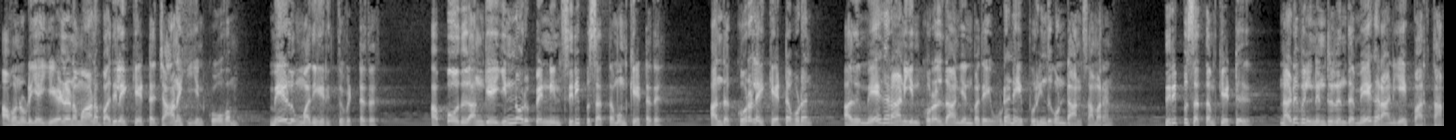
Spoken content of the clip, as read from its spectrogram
அவனுடைய ஏளனமான பதிலை கேட்ட ஜானகியின் கோபம் மேலும் அதிகரித்து விட்டது. அப்போது அங்கே இன்னொரு பெண்ணின் சிரிப்பு சத்தமும் கேட்டது. அந்த குரலை கேட்டவுடன் அது மேகராணியின் குரல்தான் என்பதை உடனே புரிந்து கொண்டான் சமரன். சிரிப்பு சத்தம் கேட்டு நடுவில் நின்றிருந்த மேகராணியை பார்த்தான்.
